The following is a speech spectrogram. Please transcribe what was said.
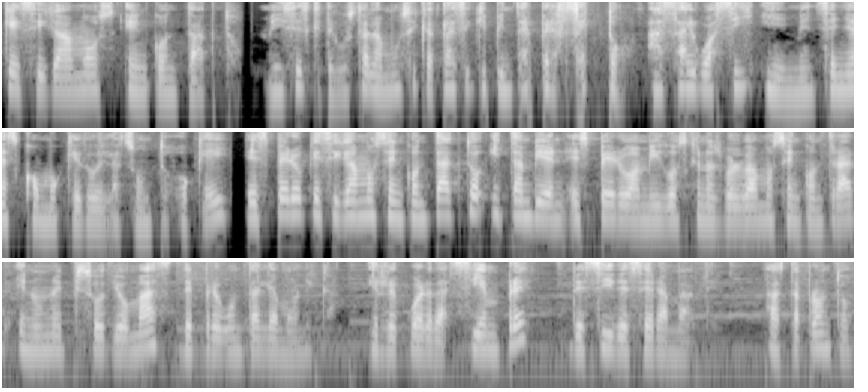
que sigamos en contacto. Me dices que te gusta la música clásica y pintar perfecto. Haz algo así y me enseñas cómo quedó el asunto, ¿ok? Espero que sigamos en contacto y también espero amigos que nos volvamos a encontrar en un episodio más de Pregúntale a Mónica. Y recuerda, siempre decide ser amable. Hasta pronto.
